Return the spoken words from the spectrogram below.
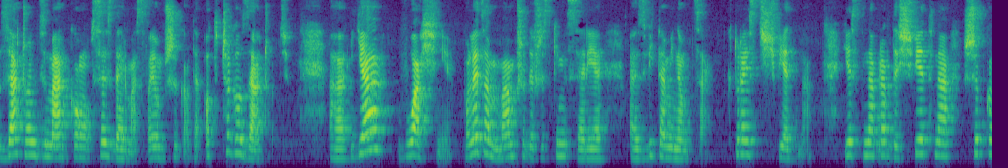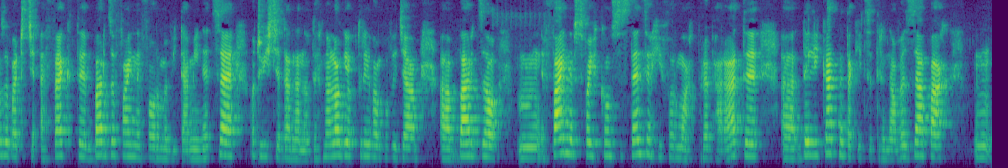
zacząć z marką Sesderma swoją przygodę. Od czego zacząć? E, ja właśnie polecam Wam przede wszystkim serię e, z witaminą C która jest świetna. Jest naprawdę świetna, szybko zobaczycie efekty, bardzo fajne formy witaminy C, oczywiście ta nanotechnologia, o której Wam powiedziałam, bardzo mm, fajne w swoich konsystencjach i formułach preparaty, delikatny taki cytrynowy zapach, mm,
